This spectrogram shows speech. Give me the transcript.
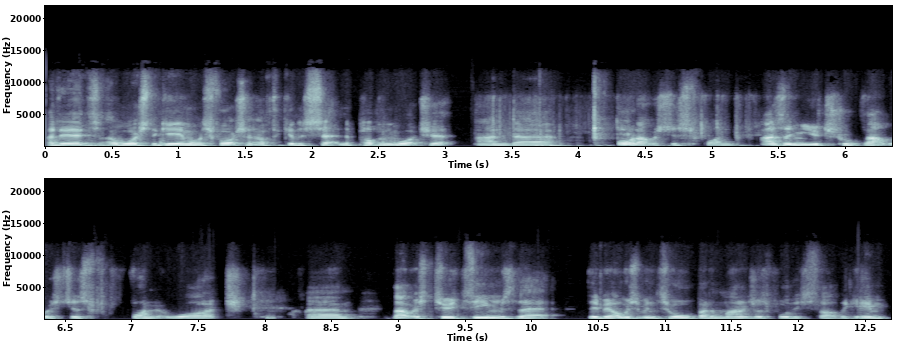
I did. I watched the game. I was fortunate enough to kind of sit in the pub and watch it. And uh, oh, that was just fun. As a neutral, that was just fun to watch. Um, that was two teams that they've always been told by the managers before they start the game,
